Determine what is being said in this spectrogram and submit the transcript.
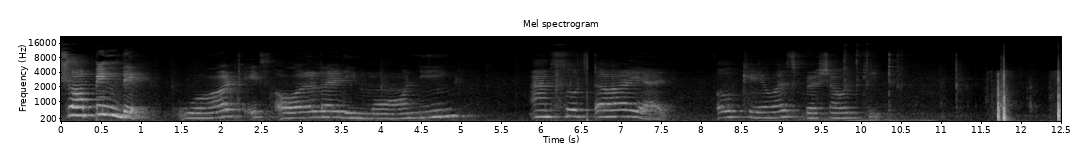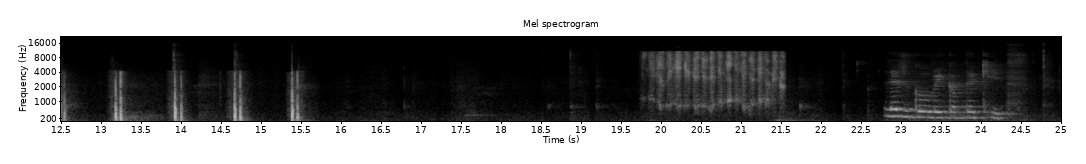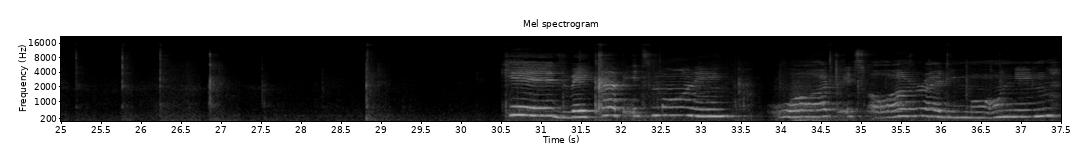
Shopping day. What? It's already morning. I'm so tired. Okay, let's brush our teeth. Let's go wake up the kids. Kids, wake up. It's morning. What? It's already morning.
